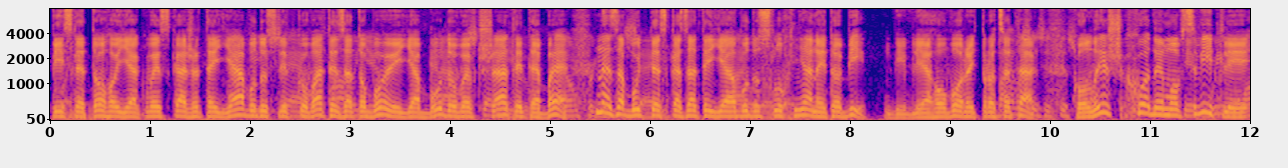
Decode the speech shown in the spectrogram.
Після того, як ви скажете, я буду слідкувати за тобою, я буду вивчати тебе. Не забудьте сказати, я буду слухняний тобі. Біблія говорить про це так. Коли ж ходимо в світлі,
